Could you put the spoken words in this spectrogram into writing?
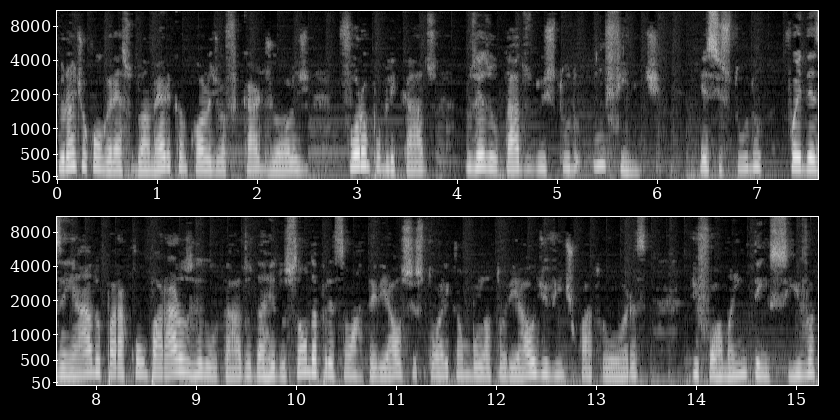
durante o congresso do American College of Cardiology, foram publicados os resultados do estudo Infinity. Esse estudo foi desenhado para comparar os resultados da redução da pressão arterial sistólica ambulatorial de 24 horas de forma intensiva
